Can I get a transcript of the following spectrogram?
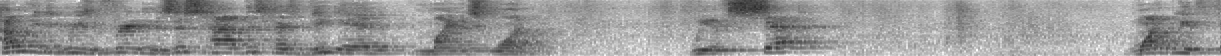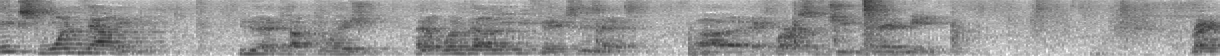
how many degrees of freedom does this have? This has big N minus 1. We have set one, we have fixed one value to do that calculation. That one value we fixed is x, uh, x bar sub g, the grand mean. Right?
